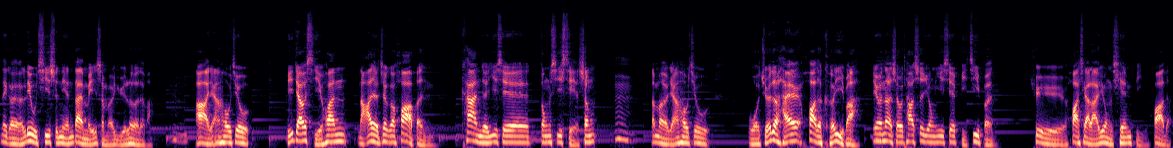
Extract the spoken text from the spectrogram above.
那个六七十年代没什么娱乐的吧？嗯。啊，然后就比较喜欢拿着这个画本。看着一些东西写生，嗯，那么然后就，我觉得还画的可以吧，因为那时候他是用一些笔记本去画下来，用铅笔画的，哦，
